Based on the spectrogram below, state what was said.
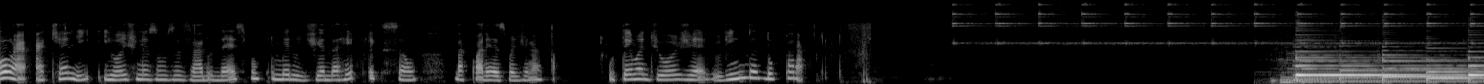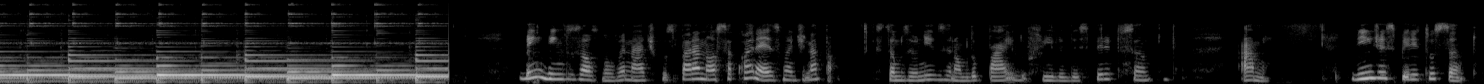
Olá, aqui é a Li e hoje nós vamos usar o 11 dia da reflexão da quaresma de Natal. O tema de hoje é Vinda do Paráclito. Bem-vindos aos Novenáticos para a nossa quaresma de Natal. Estamos reunidos em nome do Pai, do Filho e do Espírito Santo. Amém. Vinde, Espírito Santo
